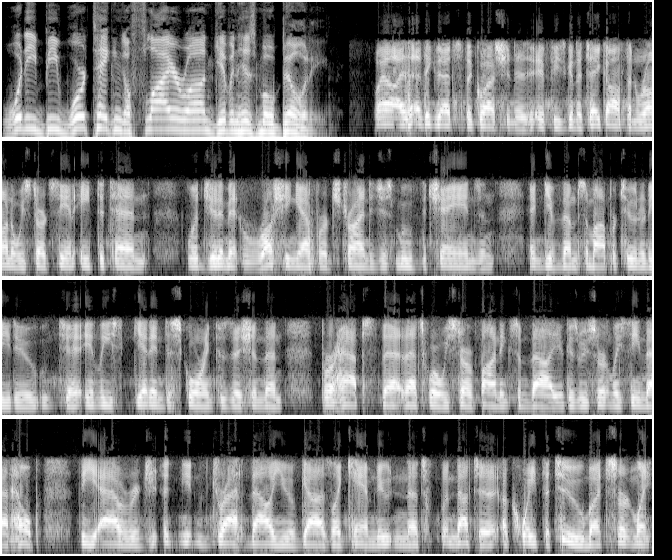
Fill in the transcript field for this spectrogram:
would he be worth taking a flyer on given his mobility? Well, I, I think that's the question. If he's going to take off and run and we start seeing 8 to 10 legitimate rushing efforts trying to just move the chains and and give them some opportunity to to at least get into scoring position then perhaps that that's where we start finding some value because we've certainly seen that help the average uh, draft value of guys like Cam Newton. That's not to equate the two but certainly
